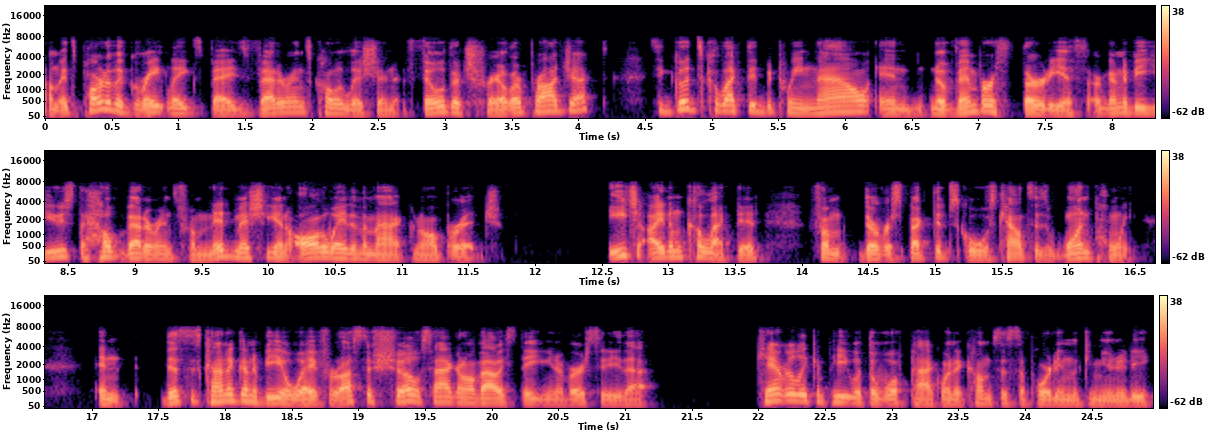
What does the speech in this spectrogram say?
Um, it's part of the Great Lakes Bays Veterans Coalition Fill the Trailer Project. See, goods collected between now and November 30th are going to be used to help veterans from mid Michigan all the way to the Mackinac Bridge. Each item collected from their respective schools counts as one point. And this is kind of going to be a way for us to show Saginaw Valley State University that can't really compete with the Wolfpack when it comes to supporting the community,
